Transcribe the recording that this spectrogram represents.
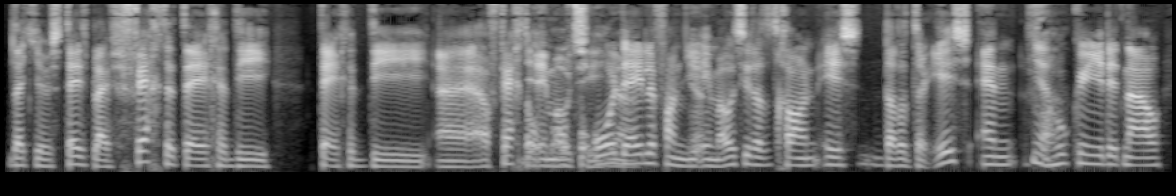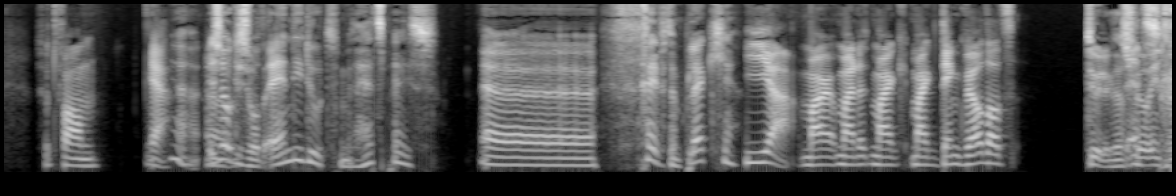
dat je steeds blijft vechten tegen die, tegen die uh, of vechten Die of- emotie, of van Ja. emotie, dat het gewoon is, dat het er is. En van, hoe kun je dit nou soort van, ja, is ook iets wat Andy doet met Headspace. Geef het een plekje. ja, maar, maar, maar, maar ik denk wel dat Tuurlijk, dat is het veel is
